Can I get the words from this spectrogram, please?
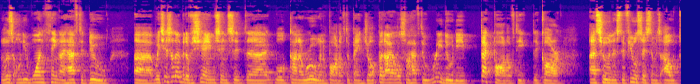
There's only one thing I have to do. Uh, which is a little bit of a shame since it uh, will kind of ruin part of the paint job. But I also have to redo the back part of the, the car as soon as the fuel system is out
